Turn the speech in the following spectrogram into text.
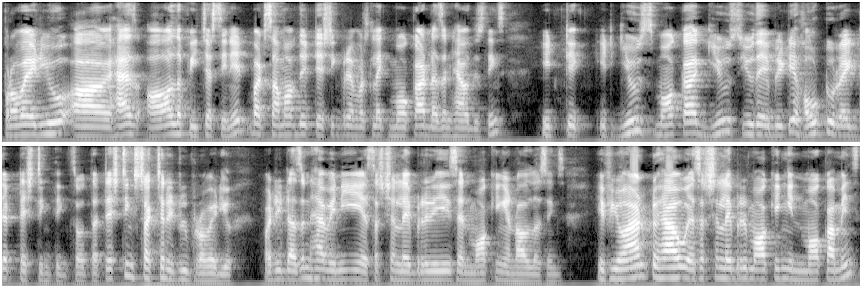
provide you uh, has all the features in it, but some of the testing frameworks like Mocha doesn't have these things. It, it gives mocha gives you the ability how to write the testing thing. So the testing structure it will provide you. But it doesn't have any assertion libraries and mocking and all those things. If you want to have assertion library mocking in mocha means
